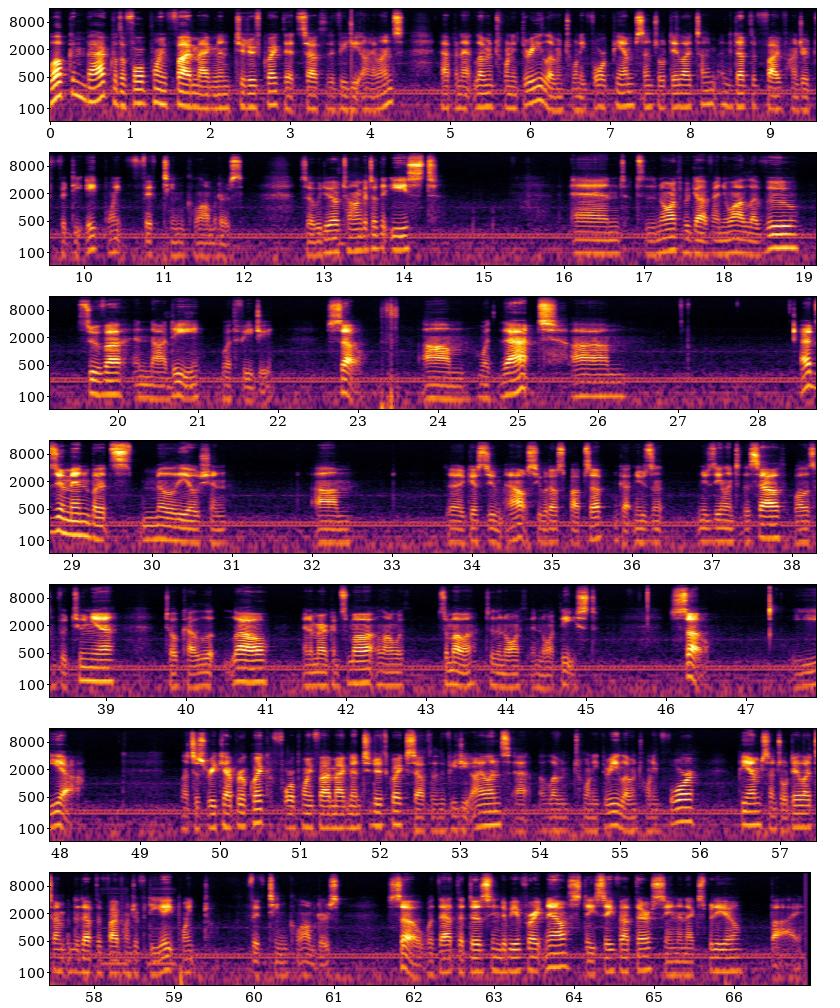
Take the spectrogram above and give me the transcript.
Welcome back with a 4.5 magnitude earthquake that's south of the Fiji Islands. Happened at 11:23, 11:24 p.m. Central Daylight Time, and a depth of 558.15 kilometers. So we do have Tonga to the east, and to the north we got Vanuatu, Suva, and Nadi with Fiji. So, um, with that, um, I'd zoom in, but it's middle of the ocean. Um, I guess zoom out, see what else pops up. We got New, Ze New Zealand to the south, Wallis and Futuna, Tokelau, and American Samoa, along with Samoa to the north and northeast. So, yeah. Let's just recap real quick. 4.5 magnitude earthquake south of the Fiji Islands at 11:23, 11:24 p.m. Central Daylight Time at a depth of 558.15 kilometers. So, with that, that does seem to be it for right now. Stay safe out there. See you in the next video. Bye.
